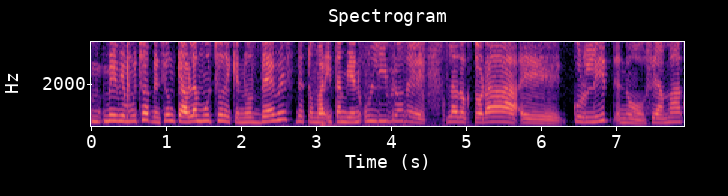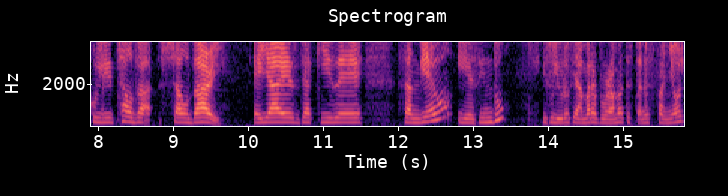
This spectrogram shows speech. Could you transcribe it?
me dio mucha atención que habla mucho de que no debes de tomar, y también un libro de la doctora eh, Kurlit, no, se llama Kurlit Chaudhary ella es de aquí de San Diego y es hindú y su libro se llama Reprogramate, está en español.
